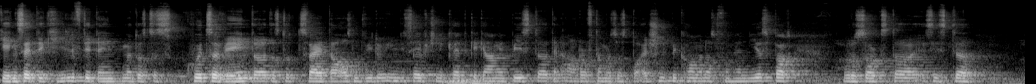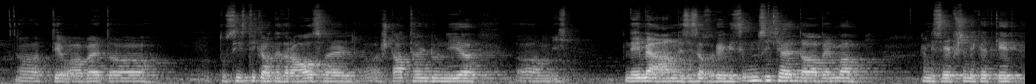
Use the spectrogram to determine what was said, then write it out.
gegenseitig hilft. Ich denke mir, du hast das kurz erwähnt, äh, dass du 2000, wie du in die Selbstständigkeit gegangen bist, den Anruf damals aus Deutschland bekommen hast von Herrn Niersbach, wo du sagst, es ist die Arbeit, du siehst dich gerade nicht raus, weil Stadthallenturnier, ähm, ich nehme an, es ist auch eine gewisse Unsicherheit da, wenn man in die Selbstständigkeit geht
